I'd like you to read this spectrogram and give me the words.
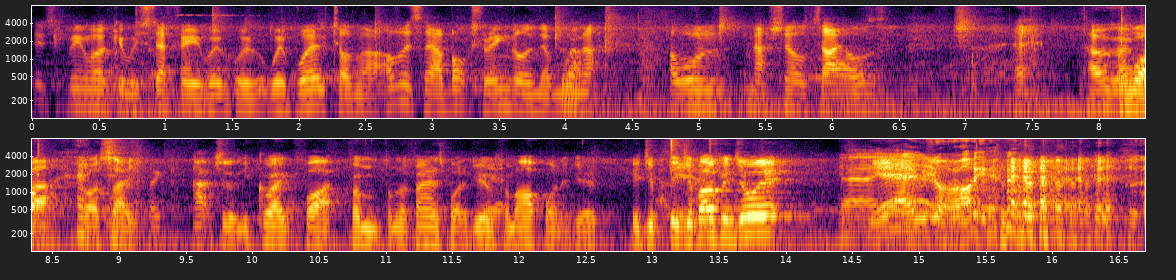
Since I've been working with Steffi, we, we, we've worked on that. Obviously, I boxed for England and won, I won national titles. And going, what? Got to say, absolutely great fight from from the fans' point of view and from our point of view. Did you did you both enjoy it? Uh, yeah, he was alright.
